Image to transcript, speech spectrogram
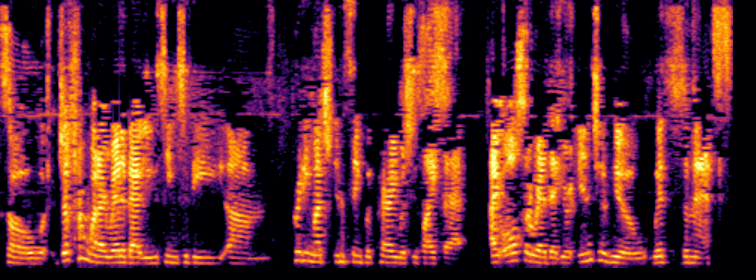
So, just from what I read about you, you seem to be um, pretty much in sync with Perry, where she's like that. I also read that your interview with the Mets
